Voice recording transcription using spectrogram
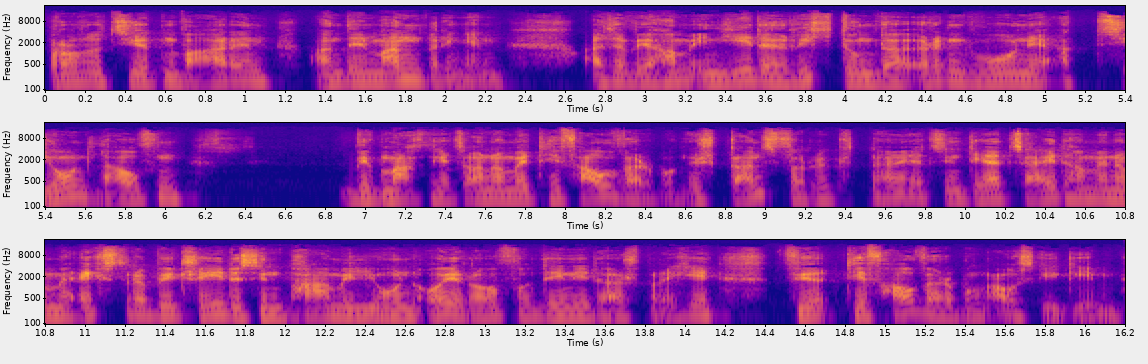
produzierten Waren an den Mann bringen. Also wir haben in jeder Richtung da irgendwo eine Aktion laufen, wir machen jetzt auch nochmal TV-Werbung. Das ist ganz verrückt. Ne? Jetzt in der Zeit haben wir nochmal extra Budget, das sind ein paar Millionen Euro, von denen ich da spreche, für TV-Werbung ausgegeben.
